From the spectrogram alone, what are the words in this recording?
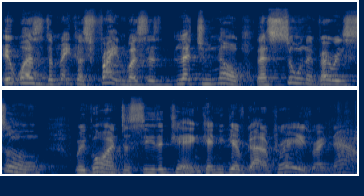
It wasn't to make us frightened, but to let you know that soon and very soon, we're going to see the King. Can you give God a praise right now?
